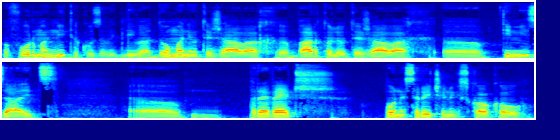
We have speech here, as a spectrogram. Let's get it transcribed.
pa forma ni tako zavidljiva. Doman je v težavah, Bartol je v težavah, uh, Timi Zajc, uh, preveč ponesrečenih skokov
